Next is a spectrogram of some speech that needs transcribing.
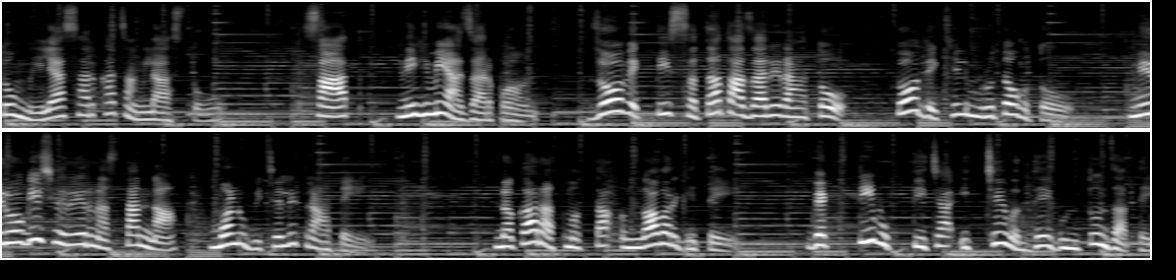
तो मेल्यासारखा चांगला असतो. सात नेहमी आजारपण. जो व्यक्ती सतत आजारी राहतो तो देखील मृत होतो. निरोगी शरीर नसताना मन विचलित राहते. नकारात्मकता अंगावर घेते. व्यक्ती मुक्तीच्या इच्छेमध्ये गुंतून जाते.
